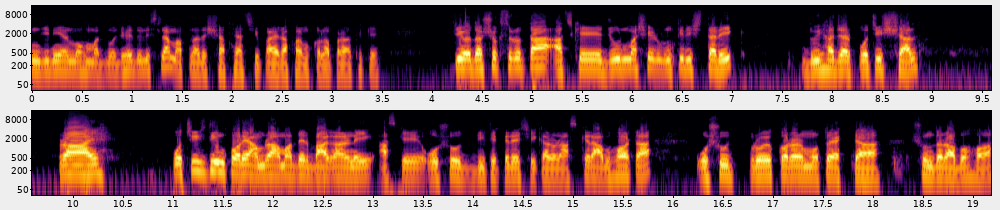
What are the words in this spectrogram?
ইঞ্জিনিয়ার মোহাম্মদ মুজাহিদুল ইসলাম আপনাদের সাথে আছি পায়রা ফার্ম কলাপাড়া থেকে। প্রিয় দর্শক শ্রোতা, আজকে জুন মাসের উনত্রিশ তারিখ, দুই হাজার পঁচিশ সাল। প্রায় পঁচিশ দিন পরে আমরা আমাদের বাগানে আজকে ওষুধ দিতে পেরেছি, কারণ আজকের আবহাওয়াটা ওষুধ প্রয়োগ করার মতো একটা সুন্দর আবহাওয়া।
